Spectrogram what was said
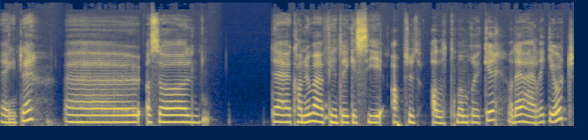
egentlig. Uh, altså Det kan jo være fint å ikke si absolutt alt man bruker, og det har jeg heller ikke gjort.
